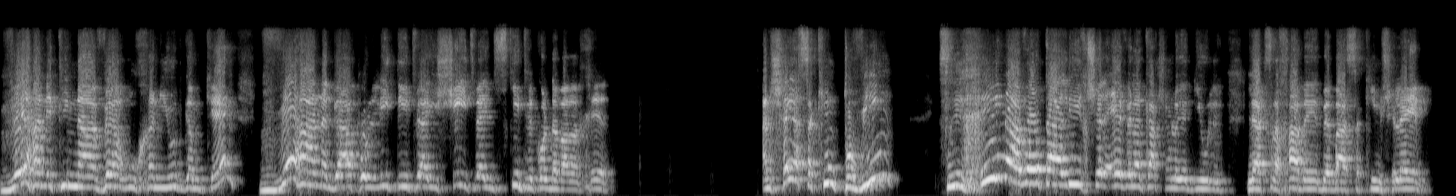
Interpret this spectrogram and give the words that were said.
והנתינה והרוחניות גם כן וההנהגה הפוליטית והאישית והעסקית וכל דבר אחר. אנשי עסקים טובים צריכים לעבור תהליך של אבל על כך שהם לא יגיעו להצלחה בעסקים שלהם.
